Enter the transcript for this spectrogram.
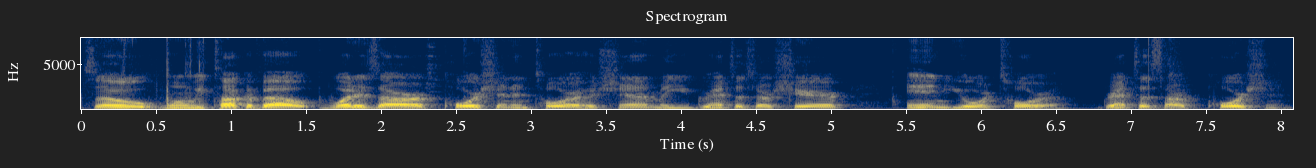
So when we talk about what is our portion in Torah, Hashem, may you grant us our share in your Torah. Grant us our portion.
